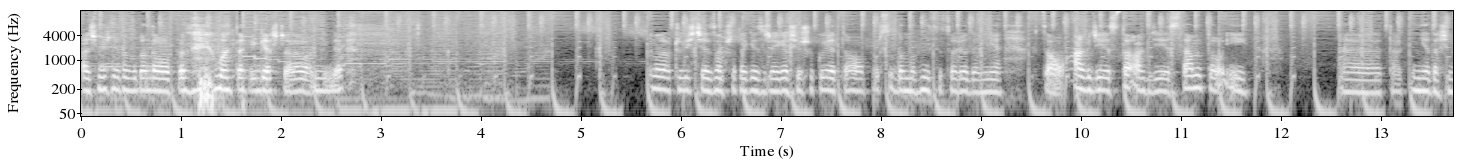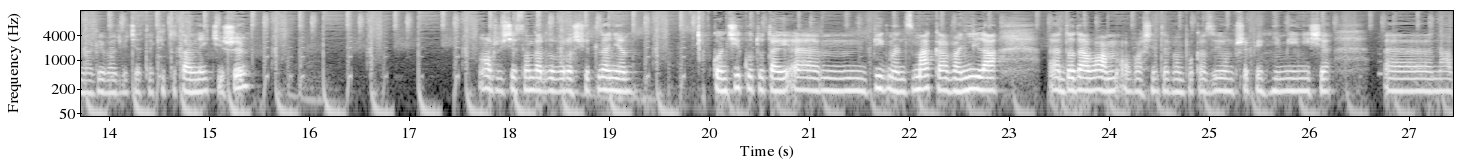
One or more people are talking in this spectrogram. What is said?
ale śmiesznie to wyglądało w pewnych momentach, jak ja szczelałam miny. No ale oczywiście zawsze tak jest, że jak ja się szykuję, to po prostu domownicy coś ode mnie chcą. A gdzie jest to, a gdzie jest tamto i e, tak nie da się nagrywać, wiecie, takiej totalnej ciszy. No, oczywiście standardowe rozświetlenie. W kąciku tutaj pigment z maka, vanila. E, dodałam, o właśnie tutaj Wam pokazuję, on przepięknie mieni się e, na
